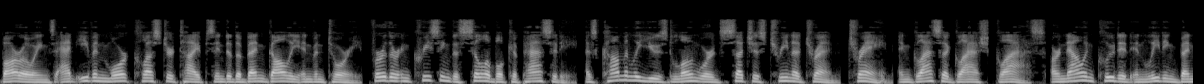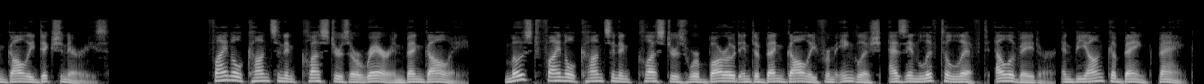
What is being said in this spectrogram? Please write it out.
borrowings add even more cluster types into the Bengali inventory, further increasing the syllable capacity, as commonly used loanwords such as trina tren train and glasa glash glass are now included in leading Bengali dictionaries. Final consonant clusters are rare in Bengali. Most final consonant clusters were borrowed into Bengali from English, as in lift to lift elevator and bianca bank bank.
